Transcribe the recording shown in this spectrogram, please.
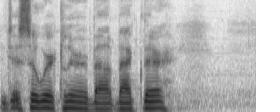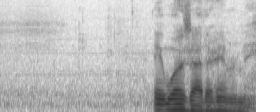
And just so we're clear about back there, it was either him or me.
